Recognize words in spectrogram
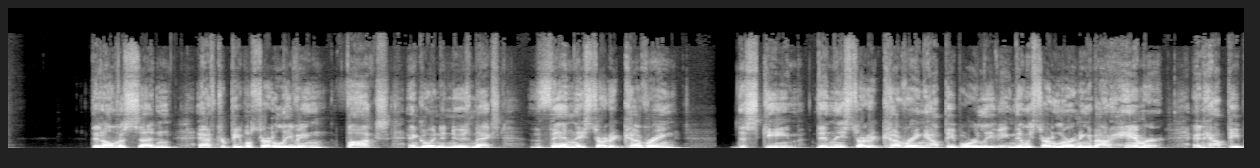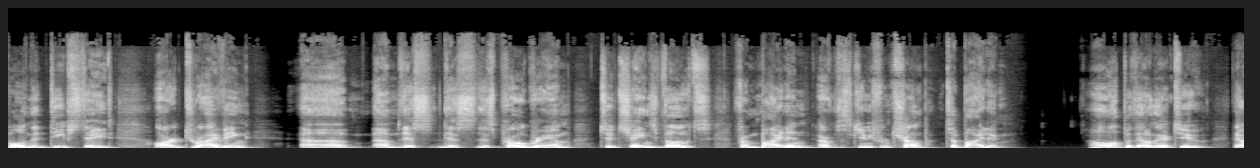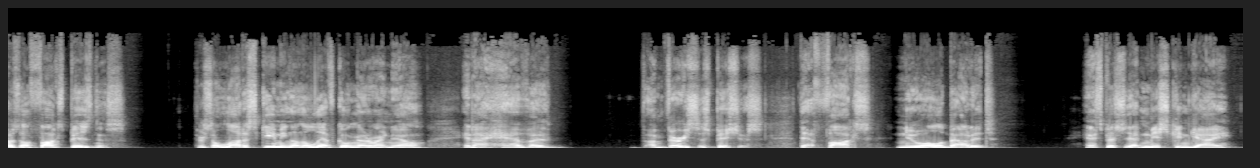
Then all of a sudden, after people started leaving Fox and going to Newsmax, then they started covering the scheme. Then they started covering how people were leaving. Then we started learning about Hammer and how people in the deep state are driving uh, um, this this this program to change votes from Biden or excuse me from Trump to Biden. Oh, I'll put that on there too. That was on Fox Business. There's a lot of scheming on the left going on right now, and I have a I'm very suspicious that Fox knew all about it, and especially that Mishkin guy.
